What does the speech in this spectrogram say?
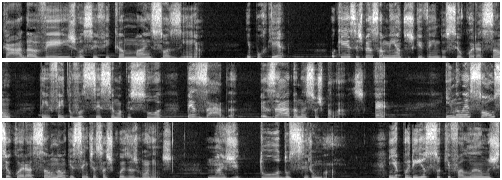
cada vez você fica mais sozinha. E por quê? Porque esses pensamentos que vêm do seu coração têm feito você ser uma pessoa pesada, pesada nas suas palavras. É. E não é só o seu coração não que sente essas coisas ruins, mas de todo ser humano. E é por isso que falamos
